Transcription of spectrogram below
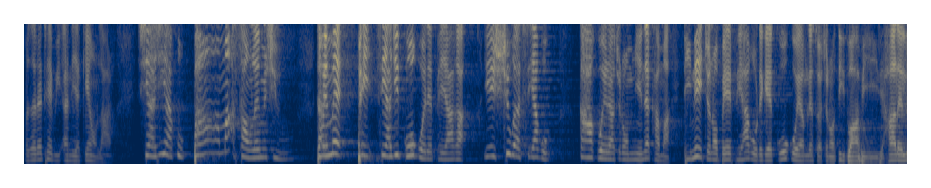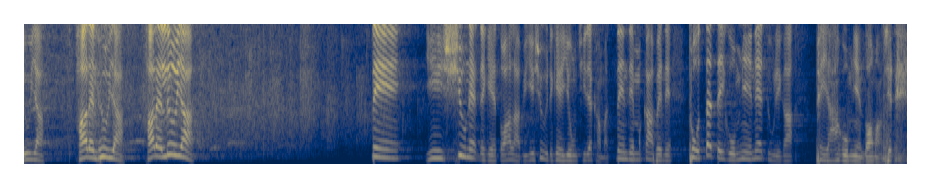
ပါဇက်ထဲထည့်ပြီးအန်ဒီရကင်းအောင်လာတာဆရာကြီးကအခုဘာမှအဆောင်လည်းမရှိဘူးဒါပေမဲ့ဖေဆရာကြီးကိုးကွယ်တဲ့ဖခင်ကယေရှုကဆရာကို ကာကွယ်တာကျွန်တော်မြင်တဲ့အခါမှာဒီနေ့ကျွန်တော်ဘယ်ဖခင်ကိုတကယ်ကိုးကွယ်ရမလဲဆိုတော့ကျွန်တော်သိသွားပြီတဲ့ဟာလေလုယာဟာလေလုယာဟာလေလုယာသင်ယေရှုနဲ့တကယ်သွားလာပြီးယေရှုတကယ်ယုံကြည်တဲ့အခါမှာသင်တင်မကဘဲနဲ့ထိုတက်တဲ့ကိုမြင်တဲ့သူတွေကဖခင်ကိုမြင်သွားမှာဖြစ်တယ်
